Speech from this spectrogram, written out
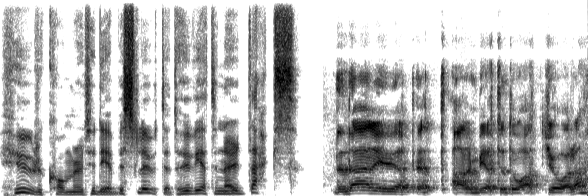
Hur kommer du till det beslutet och hur vet du när det är dags? Det där är ju ett, ett arbete då att göra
